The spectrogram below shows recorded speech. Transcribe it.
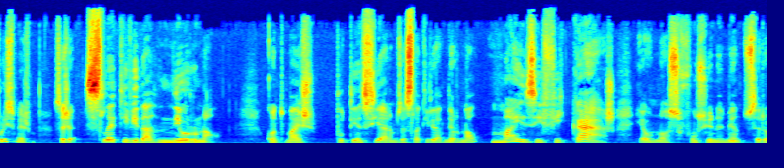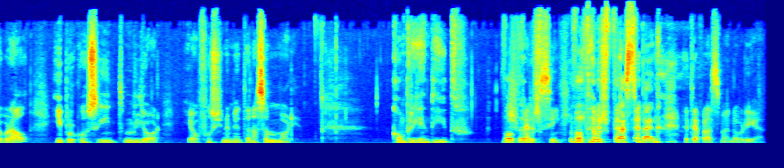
Por isso mesmo, ou seja, seletividade neuronal. Quanto mais potenciarmos a seletividade neuronal, mais eficaz é o nosso funcionamento cerebral e, por conseguinte, melhor é o funcionamento da nossa memória. Compreendido. Voltamos, Espero que sim. Voltamos para a semana. Até para a semana. Obrigado.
